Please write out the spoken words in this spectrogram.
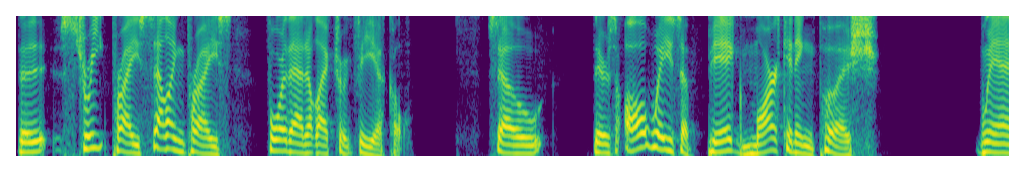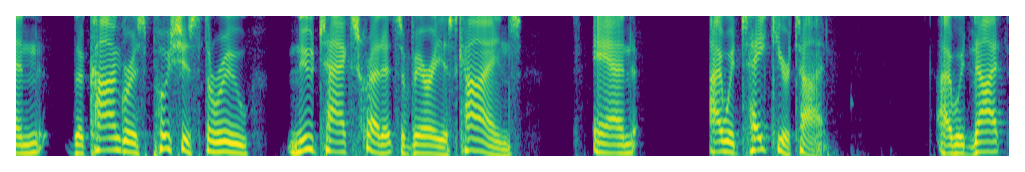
the street price, selling price for that electric vehicle. So there's always a big marketing push when the Congress pushes through new tax credits of various kinds. And I would take your time. I would not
